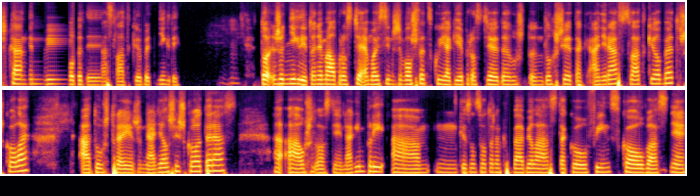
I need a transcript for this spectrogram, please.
škandinávii obed na sladký obed nikdy. Mhm. To, že nikdy, to nemal proste aj môj syn, že vo Švedsku, jak je proste už dlhšie, tak ani raz sladký obed v škole. A to už teda je, že na ďalšej škole teraz a, a už vlastne na Gimply a mm, keď som sa o to napríklad bavila s takou fínskou vlastne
